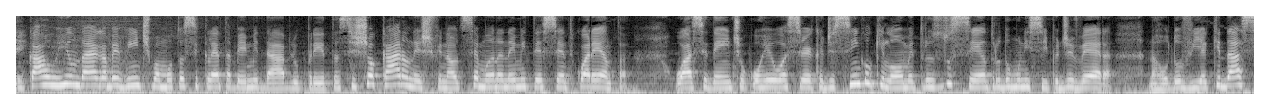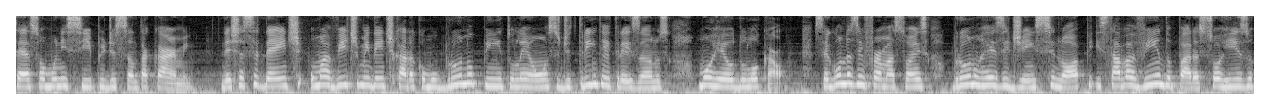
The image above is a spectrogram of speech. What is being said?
O carro Hyundai HB20 e uma motocicleta BMW preta se chocaram neste final de semana na MT-140. O acidente ocorreu a cerca de 5 quilômetros do centro do município de Vera, na rodovia que dá acesso ao município de Santa Carmen. Neste acidente, uma vítima identificada como Bruno Pinto Leôncio, de 33 anos, morreu do local. Segundo as informações, Bruno residia em Sinop e estava vindo para Sorriso,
